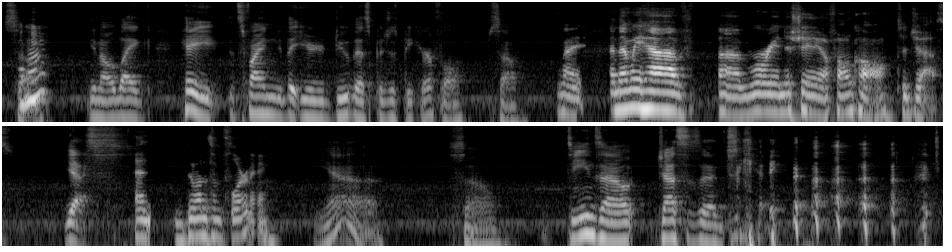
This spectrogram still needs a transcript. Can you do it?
So, mm-hmm. you know, like, hey, it's fine that you do this, but just be careful. So. Right. And then we have uh, Rory initiating a phone call to Jess. Yes. And doing some flirting. Yeah. So Dean's out. Jess is in. Just kidding. it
